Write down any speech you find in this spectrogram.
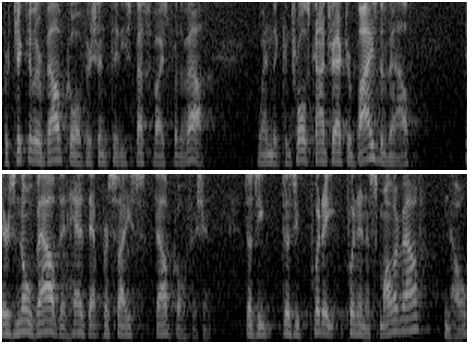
particular valve coefficient that he specifies for the valve. When the controls contractor buys the valve, there's no valve that has that precise valve coefficient. Does he, does he put a, put in a smaller valve? No,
